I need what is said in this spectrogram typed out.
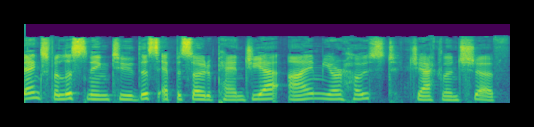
Thanks for listening to this episode of Pangea. I'm your host, Jacqueline Schiff.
